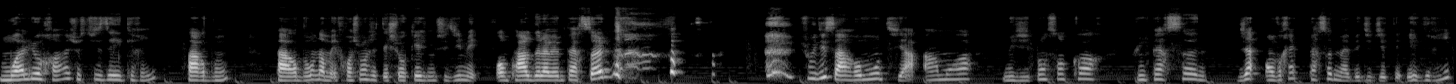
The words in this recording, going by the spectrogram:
moi, Laura, je suis aigrie. Pardon. Pardon. Non, mais franchement, j'étais choquée. Je me suis dit, mais on parle de la même personne. je vous dis, ça remonte il y a un mois. Mais j'y pense encore qu'une personne, déjà, en vrai, personne m'avait dit que j'étais aigrie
